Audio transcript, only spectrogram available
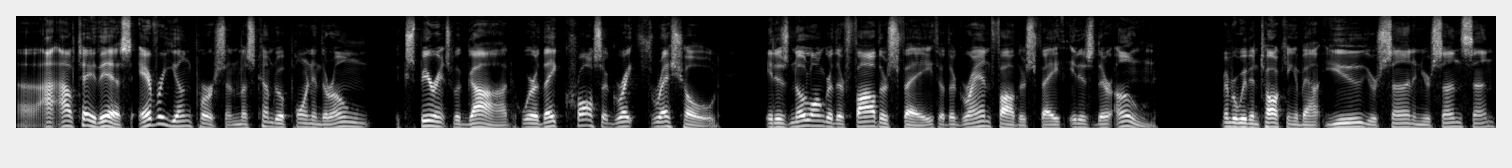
Uh, I, I'll tell you this every young person must come to a point in their own experience with God where they cross a great threshold. It is no longer their father's faith or their grandfather's faith, it is their own. Remember, we've been talking about you, your son, and your son's son.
